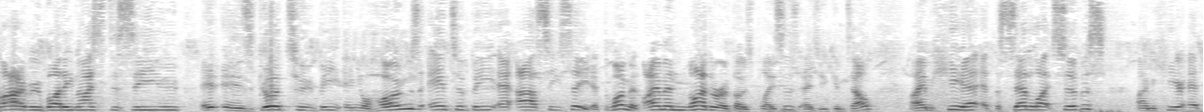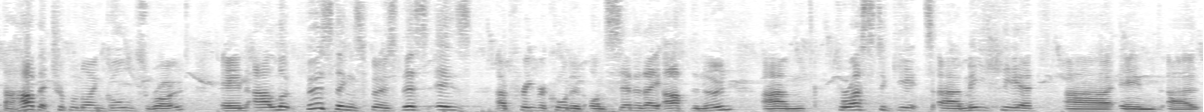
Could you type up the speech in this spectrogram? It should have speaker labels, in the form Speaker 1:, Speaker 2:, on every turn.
Speaker 1: Hi, everybody. Nice to see you. It is good to be in your homes and to be at RCC. At the moment, I am in neither of those places, as you can tell. I am here at the satellite service. I'm here at the hub at 999 Goulds Road. And uh, look, first things first, this is uh, pre recorded on Saturday afternoon. Um, for us to get uh, me here uh, and uh,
